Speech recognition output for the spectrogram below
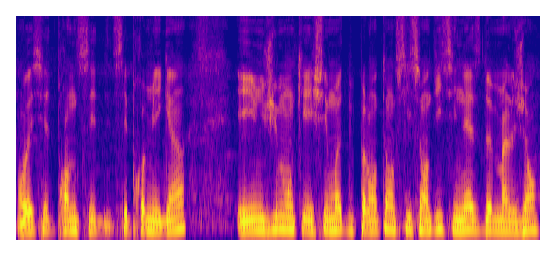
On va essayer de prendre ses, ses premiers gains. Et une jument qui est chez moi depuis pas longtemps, 610 Inès de Maljean,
